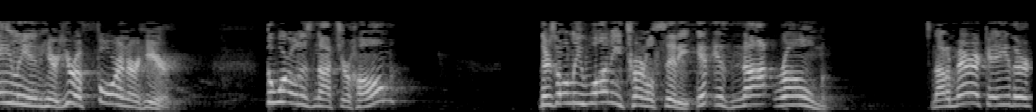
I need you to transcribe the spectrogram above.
alien here. You're a foreigner here. The world is not your home. There's only one eternal city. It is not Rome. It's not America either.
